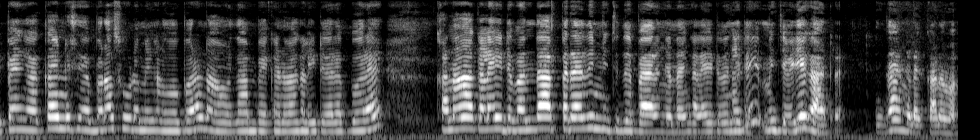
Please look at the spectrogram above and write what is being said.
இப்போ எங்கள் அக்கா என்ன செய்ய போகிறா சூட மீன் கழுவ போகிறேன் நான் தான் போய் கனவா கழுவிட்டு வர போகிறேன் கனவா கழுவிட்டு வந்தால் பிறகு மிச்சத்தை பாருங்க. நான் கழுவிட்டு வந்துட்டு மிச்ச வெளியே காட்டுறேன். இதுதான் எங்களோட கனவா.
